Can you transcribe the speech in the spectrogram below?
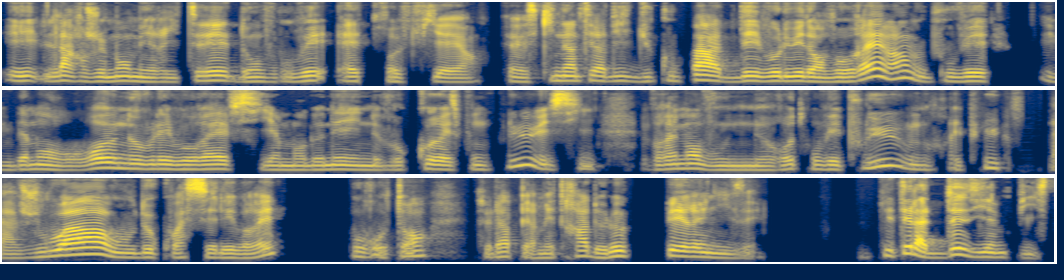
et largement mérité dont vous pouvez être fier. Heu, ce qui n'interdit du coup pas d'évoluer dans vos rêves, hein. Vous pouvez évidemment renouveler vos rêves si à un moment donné ils ne vous correspondent plus et si vraiment vous ne retrouvez plus, vous n'aurez plus la joie ou de quoi célébrer. Pour autant, cela permettra de le pérenniser. Qui était la deuxième piste.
